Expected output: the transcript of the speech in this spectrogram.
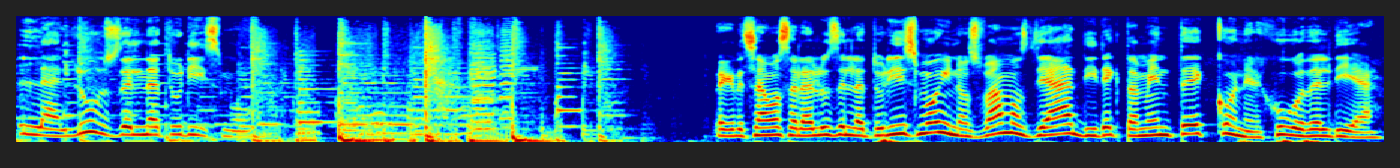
La Luz del Naturismo. Regresamos a la luz del naturismo y nos vamos ya directamente con el jugo del día.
